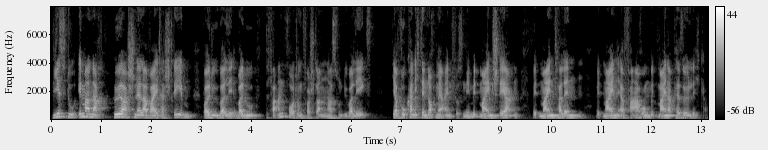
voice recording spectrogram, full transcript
wirst du immer nach höher, schneller, weiter streben, weil du, überle weil du Verantwortung verstanden hast und überlegst, ja, wo kann ich denn noch mehr Einfluss nehmen? Mit meinen Stärken, mit meinen Talenten, mit meinen Erfahrungen, mit meiner Persönlichkeit.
